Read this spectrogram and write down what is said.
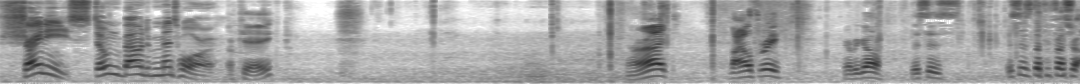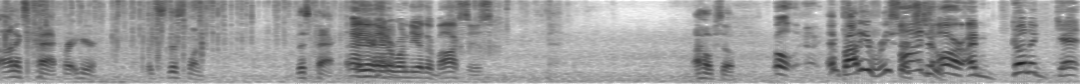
Shiny Stonebound Mentor. Okay. All right. Final three. Here we go. This is this is the Professor Onyx pack right here. It's this one. This pack. In Either that or one of the other boxes. I hope so. Well, And body of research odds too. are I'm gonna get.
